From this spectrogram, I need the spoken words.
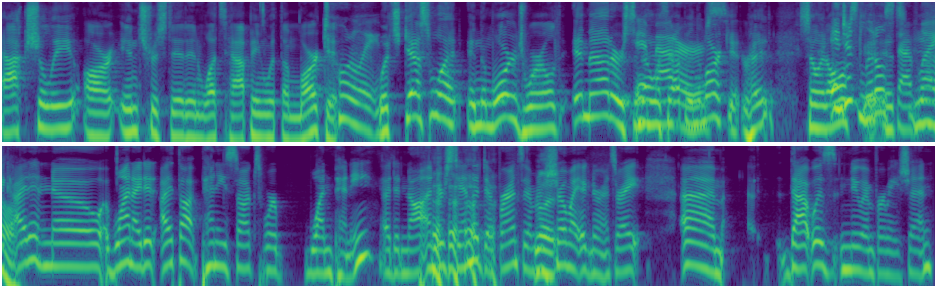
actually are interested in what's happening with the market. Totally. Which guess what? In the mortgage world, it matters to it know matters. what's happening in the market, right? So it all and just little stuff. Yeah. Like I didn't know one, I did I thought penny stocks were one penny. I did not understand the difference. I'm right. gonna show my ignorance, right? Um that was new information.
